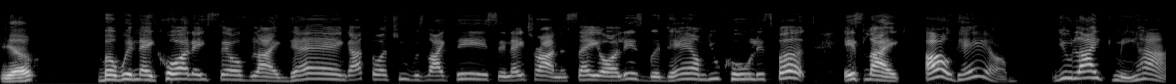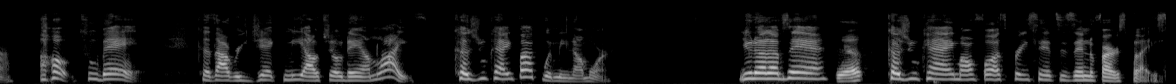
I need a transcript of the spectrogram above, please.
Yep. But when they call themselves like, dang, I thought you was like this, and they trying to say all this, but damn, you cool as fuck. It's like, oh damn, you like me, huh? Oh, too bad. Cause I reject me out your damn life. Cause you can't fuck with me no more. You know what I'm saying? Yep. Cause you came on false pretenses in the first place.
